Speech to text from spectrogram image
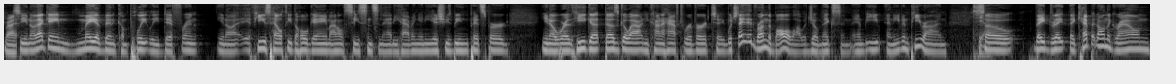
Right. So, you know, that game may have been completely different. You know, if he's healthy the whole game, I don't see Cincinnati having any issues beating Pittsburgh. You know, where he got, does go out and you kind of have to revert to, which they did run the ball a lot with Joe Mixon and and even Perine. Yeah. So they, they they kept it on the ground,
